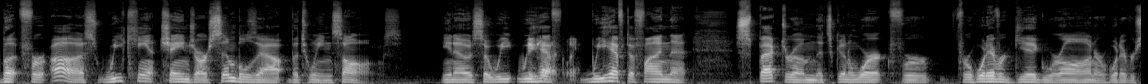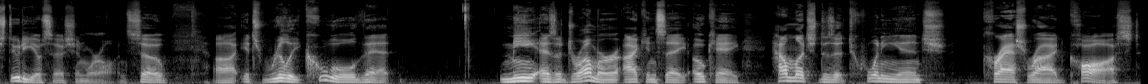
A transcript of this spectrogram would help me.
but for us we can't change our cymbals out between songs you know so we we exactly. have we have to find that spectrum that's going to work for for whatever gig we're on or whatever studio session we're on so uh, it's really cool that me as a drummer i can say okay how much does a 20 inch crash ride cost,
